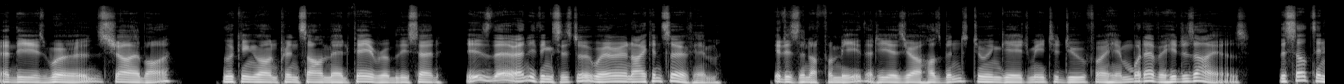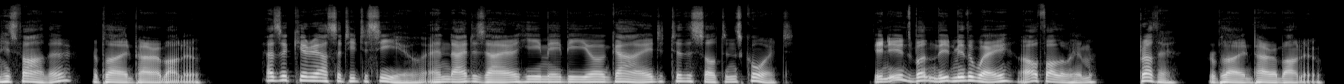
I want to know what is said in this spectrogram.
At these words, Schaibar, looking on Prince Ahmed favourably, said, Is there anything, sister, wherein I can serve him? It is enough for me that he is your husband to engage me to do for him whatever he desires. The Sultan his father, replied Paribanou, has a curiosity to see you, and I desire he may be your guide to the Sultan's court. He needs but lead me the way, I'll follow him. Brother, replied Paribanou,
